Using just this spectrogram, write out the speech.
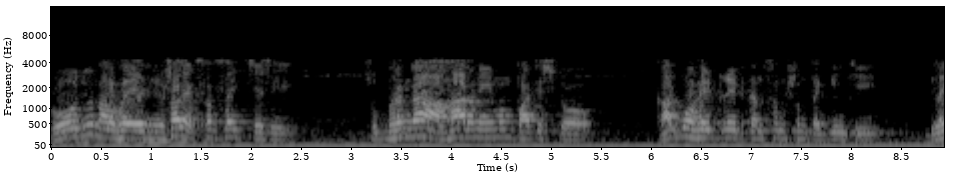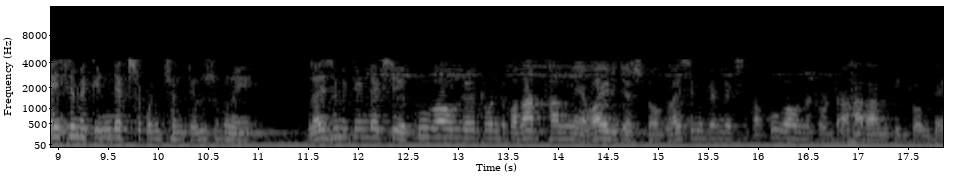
రోజు నలభై ఐదు నిమిషాలు ఎక్సర్సైజ్ చేసి శుభ్రంగా ఆహార నియమం పాటిస్తూ కార్బోహైడ్రేట్ కన్సంప్షన్ తగ్గించి గ్లైసెమిక్ ఇండెక్స్ కొంచెం తెలుసుకుని గ్లైసెమిక్ ఇండెక్స్ ఎక్కువగా ఉండేటువంటి పదార్థాలను అవాయిడ్ చేస్తూ గ్లైసెమిక్ ఇండెక్స్ తక్కువగా ఉన్నటువంటి ఆహారాన్ని తింటుంటే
